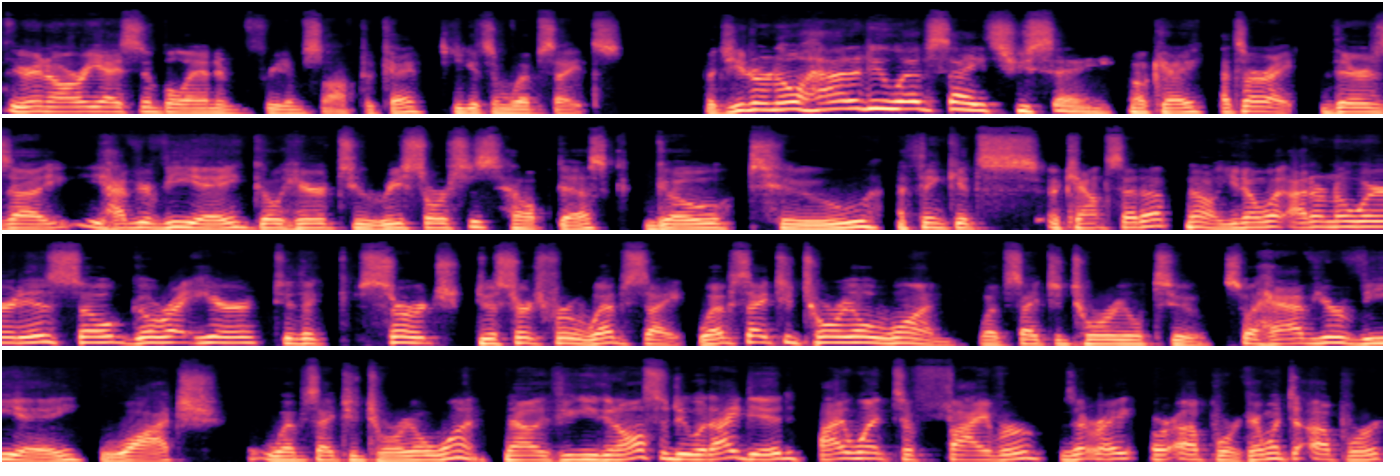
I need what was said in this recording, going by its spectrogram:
They're in REI Simple and in FreedomSoft. Okay. So you get some websites but you don't know how to do websites, you say. Okay, that's all right. There's uh you have your VA, go here to resources, help desk, go to I think it's account setup. No, you know what? I don't know where it is. So go right here to the search, do a search for website, website tutorial one, website tutorial two. So have your VA watch website tutorial one. Now, if you, you can also do what I did, I went to Fiverr, is that right? Or Upwork. I went to Upwork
